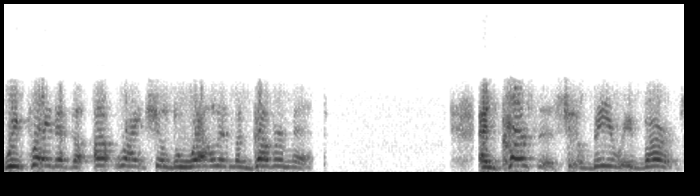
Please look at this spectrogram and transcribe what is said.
We pray that the upright shall dwell in the government and curses shall be reversed.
